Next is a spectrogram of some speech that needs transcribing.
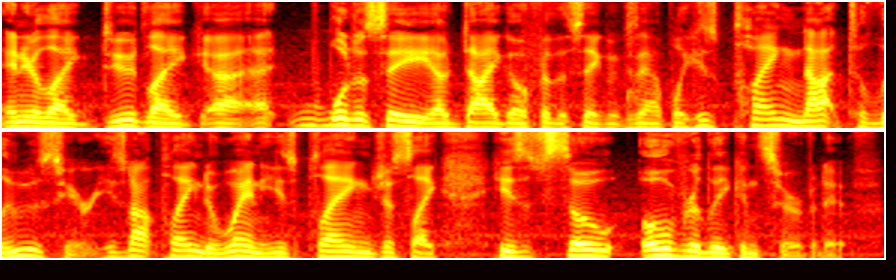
and you're like, dude, like uh, we'll just say uh, Daigo for the sake of example, he's playing not to lose here. He's not playing to win. He's playing just like he's so overly conservative.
